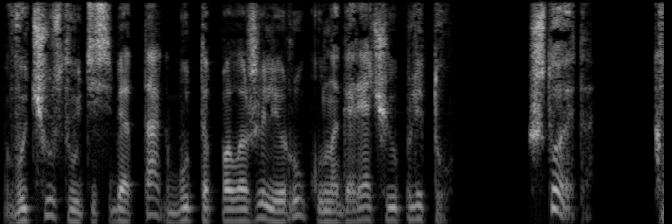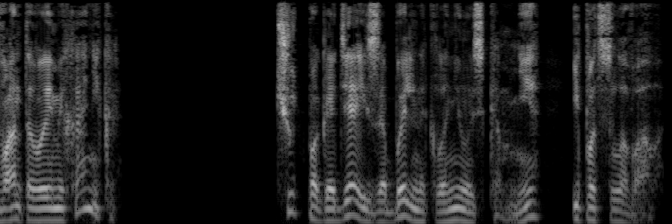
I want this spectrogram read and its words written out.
вы чувствуете себя так, будто положили руку на горячую плиту? Что это? Квантовая механика? Чуть погодя, Изабель наклонилась ко мне и поцеловала.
